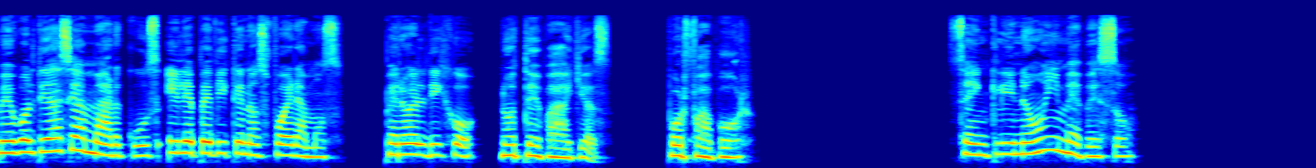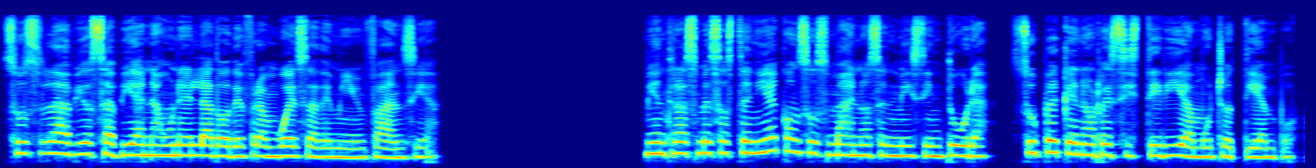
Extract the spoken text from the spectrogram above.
Me volteé hacia Marcus y le pedí que nos fuéramos, pero él dijo, No te vayas, por favor. Se inclinó y me besó. Sus labios sabían a un helado de frambuesa de mi infancia. Mientras me sostenía con sus manos en mi cintura, supe que no resistiría mucho tiempo.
